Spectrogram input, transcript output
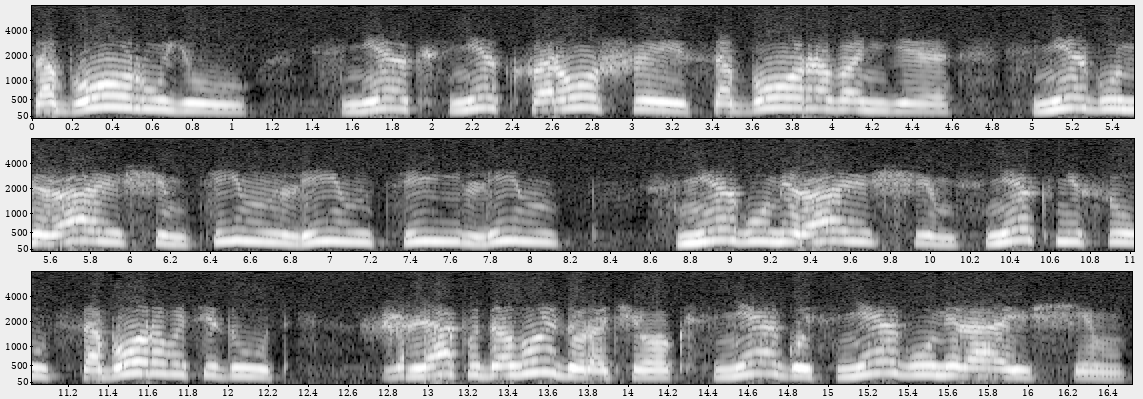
соборую, снег, снег хороший, соборованье, снегу умирающим, тин-лин, ти-лин, снегу умирающим, снег несут, соборовать идут, Шляпу долой, дурачок, снегу, снегу умирающим!»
